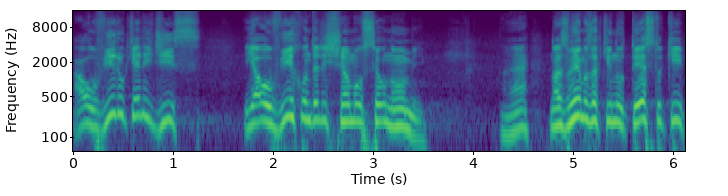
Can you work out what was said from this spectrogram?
a ouvir o que ele diz e a ouvir quando ele chama o seu nome. É? Nós lemos aqui no texto que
